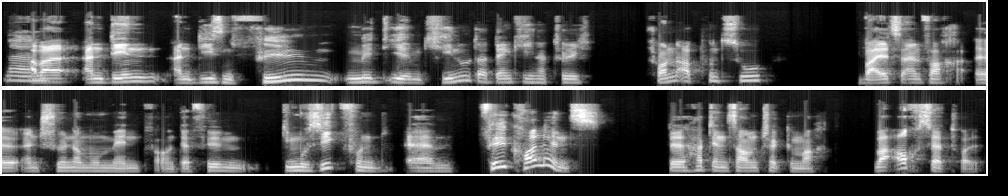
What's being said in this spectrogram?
Nein. Aber an den, an diesen Film mit ihr im Kino, da denke ich natürlich schon ab und zu, weil es einfach äh, ein schöner Moment war. Und der Film, die Musik von ähm, Phil Collins, der hat den Soundtrack gemacht, war auch sehr toll.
